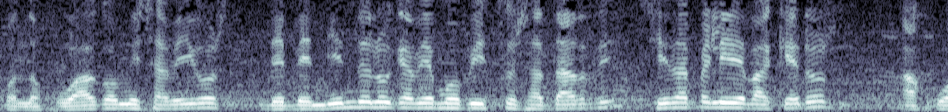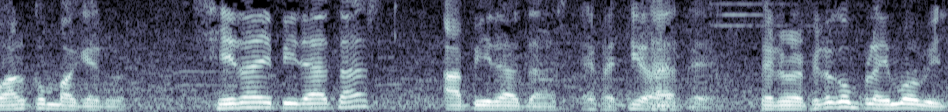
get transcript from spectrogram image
cuando jugaba con mis amigos, dependiendo de lo que habíamos visto esa tarde, si era peli de vaqueros, a jugar con vaqueros. Si era de piratas, a piratas. Efectivamente. Pero me refiero con Playmobil,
